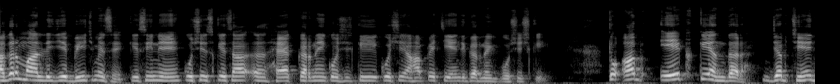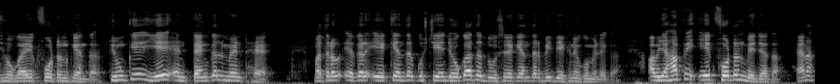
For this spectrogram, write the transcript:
अगर मान लीजिए बीच में से किसी ने कुछ इसके साथ हैक करने की कोशिश की, कुछ यहाँ पे चेंज करने की कोशिश की तो अब एक के अंदर जब चेंज होगा, एक फोटोन के अंदर, क्योंकि ये एंटेंगलमेंट है मतलब अगर एक के अंदर कुछ चेंज होगा तो दूसरे के अंदर भी देखने को मिलेगा। अब यहाँ पे एक फोटोन भेजा था, है ना?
